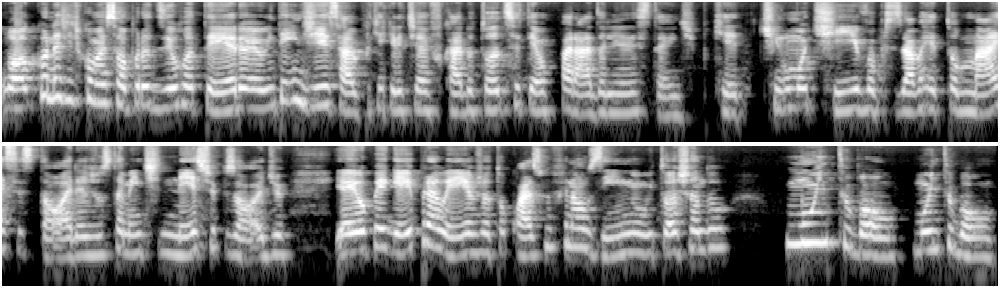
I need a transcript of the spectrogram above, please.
logo quando a gente começou a produzir o roteiro, eu entendi, sabe, por que ele tinha ficado todo esse tempo parado ali na estante. Porque tinha um motivo, eu precisava retomar essa história justamente nesse episódio. E aí eu peguei para ler, eu já tô quase no finalzinho e tô achando muito bom, muito bom.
